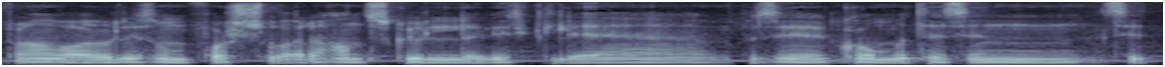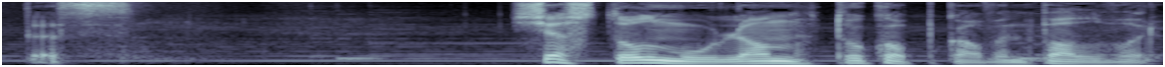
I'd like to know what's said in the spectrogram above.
For han var jo liksom Forsvaret. Han skulle virkelig si, komme til sin, sitt ess. Kjøstol Moland tok oppgaven på alvor.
